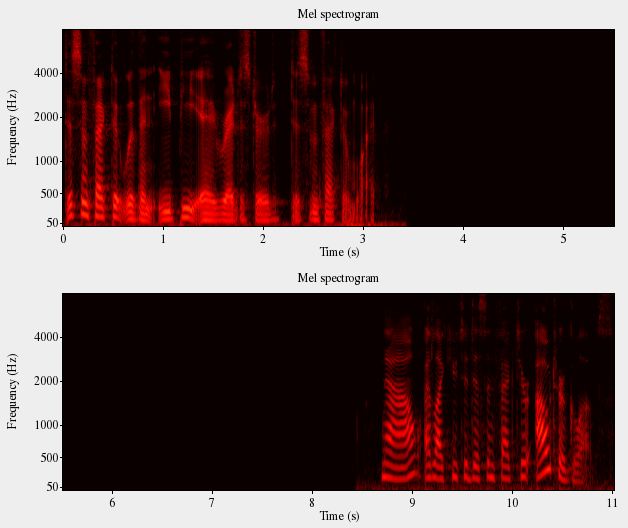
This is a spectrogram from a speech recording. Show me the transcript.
disinfect it with an EPA registered disinfectant wipe. Now, I'd like you to disinfect your outer gloves.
